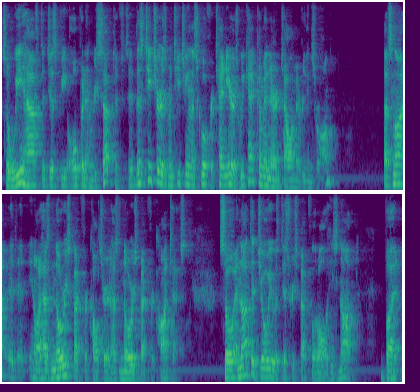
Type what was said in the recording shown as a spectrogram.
So we have to just be open and receptive. To, this teacher has been teaching in the school for 10 years. We can't come in there and tell him everything's wrong. That's not, it, it, you know, it has no respect for culture. It has no respect for context. So, and not that Joey was disrespectful at all. He's not. But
